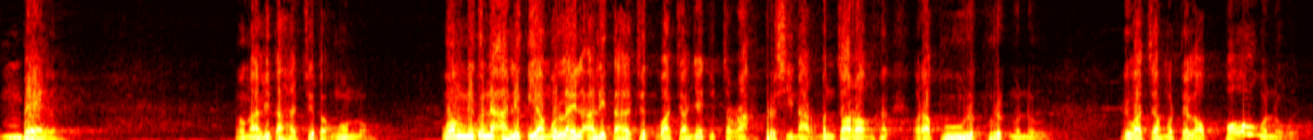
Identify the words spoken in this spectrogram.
Mbel. Wong ahli tahajud tok ngono. Wong niku nek ahli qiyamul lail ahli tahajud wajahnya itu cerah bersinar mencorong. Ora buruk-buruk ngono. Wajah model apa ngono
